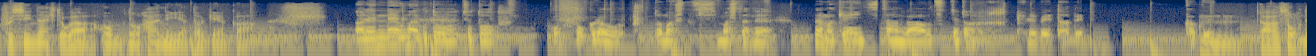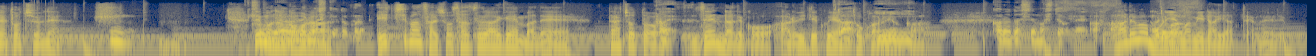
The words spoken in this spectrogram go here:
不審な人が本の犯人やったわけやんか。あれね、うまいこと、ちょっと、こ僕らを騙しましたね。まあ、健一さんが映ってたのに、エレベーターで。うん。ああ、そうね、途中ね。うん。うんでもなんかほら一番最初殺害現場で、だからちょっとはい全裸でこう歩いていくやん、あとこあるやんか。体してましたよね。ああれは森山未来やったよね。でも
